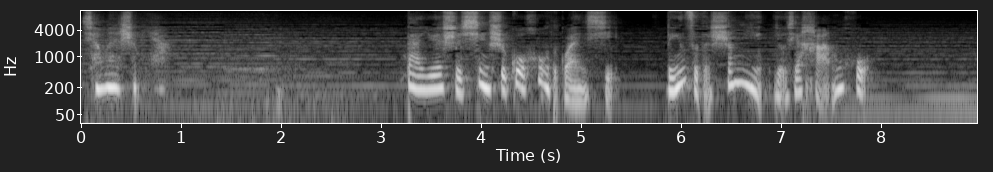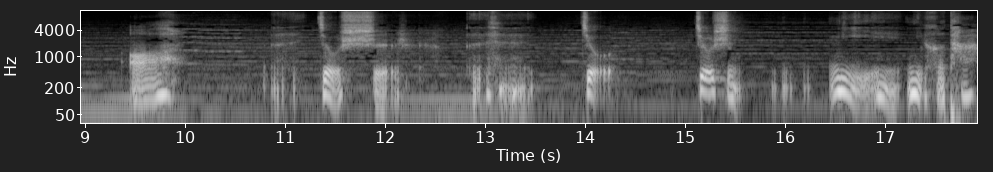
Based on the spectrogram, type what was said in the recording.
想问什么呀？大约是姓氏过后的关系，林子的声音有些含糊。哦，呃，就是，呃，就，就是你，你和他。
